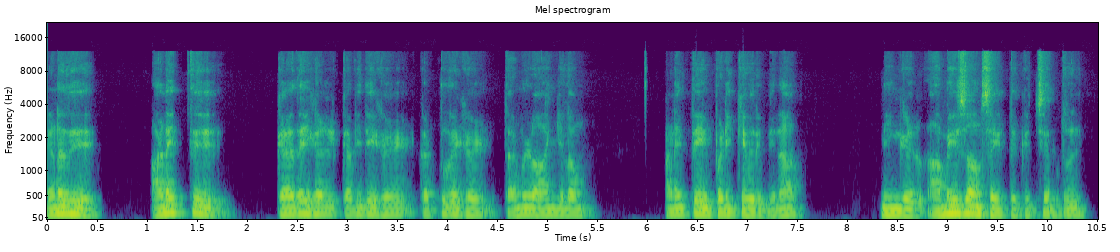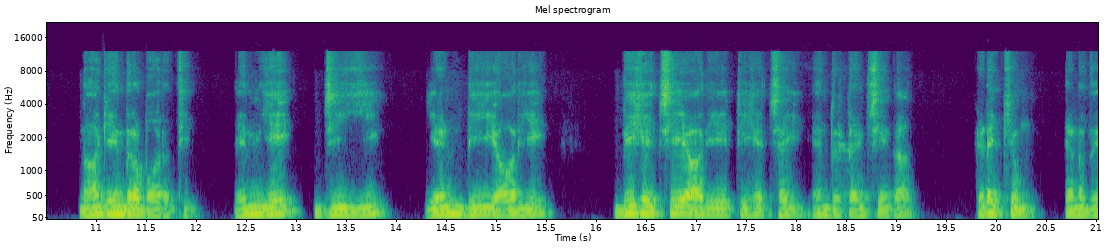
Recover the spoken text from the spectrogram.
எனது அனைத்து கதைகள் கவிதைகள் கட்டுரைகள் தமிழ் ஆங்கிலம் அனைத்தையும் படிக்க விரும்பினால் நீங்கள் அமேசான் சைட்டுக்கு சென்று Nagendra Bharathi N A G E N D R A B H A R A T H I என்று டைப் செய்தால் கிடைக்கும் எனது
